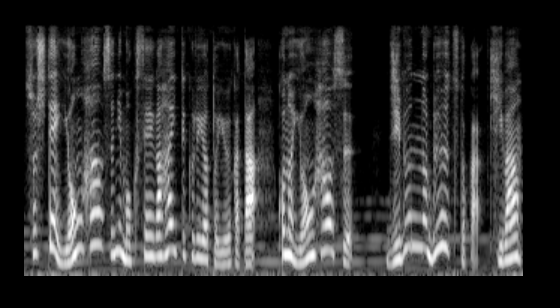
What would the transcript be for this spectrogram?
そして4ハウスに木星が入ってくるよという方、この4ハウス、自分のルーツとか基盤、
